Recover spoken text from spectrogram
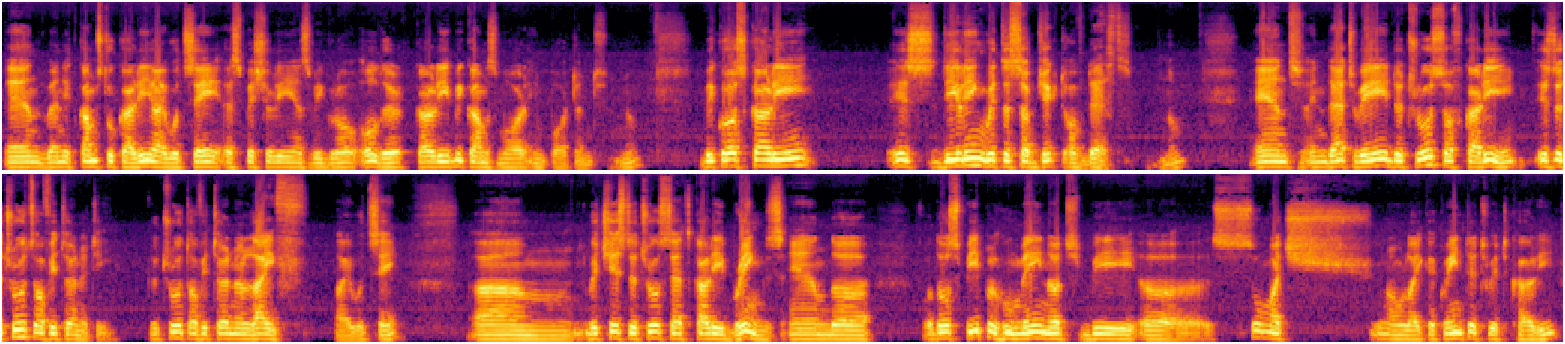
And when it comes to Kali, I would say, especially as we grow older, Kali becomes more important. You know? Because Kali is dealing with the subject of death. You know? And in that way, the truth of Kali is the truth of eternity, the truth of eternal life, I would say, um, which is the truth that Kali brings. And uh, for those people who may not be uh, so much you know, like acquainted with Kali.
